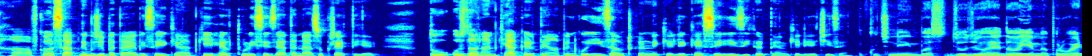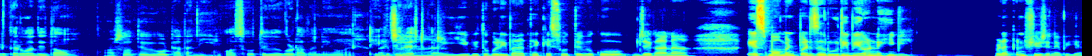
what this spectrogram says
हाँ ऑफ़ कोर्स आपने मुझे बताया भी सही कि आपकी हेल्थ थोड़ी सी ज़्यादा नाजुक रहती है। तो उस दौरान क्या करते हैं आप इनको ईज आउट करने के लिए? कैसे ईजी करते हैं उनके लिए चीज़ें? कुछ नहीं बस जो जो है दवाइयाँ मैं प्रोवाइड करवा देता हूँ। और सोते हुए उठाता नहीं है। और सोते हुए उठाता नहीं हूँ मैं। ठीक है तो रेस्ट हाँ, कर। ये भी तो बड़ी बात है कि सोते हुए को जगाना इस मोमेंट पर ज़रूरी भी और नहीं भी। बड़ा कन्फ्यूज़न है भैया।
